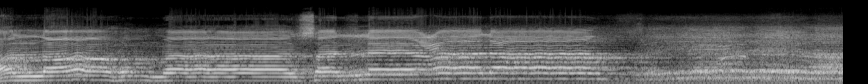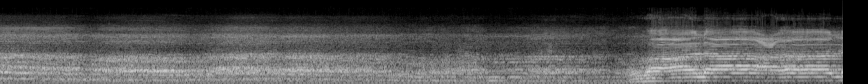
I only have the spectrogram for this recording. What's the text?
اللهم صل على وعلى آل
